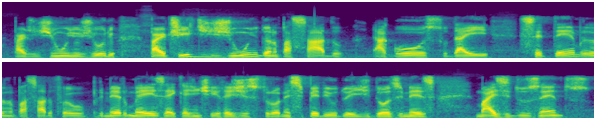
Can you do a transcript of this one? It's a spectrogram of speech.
a partir de junho, julho, a partir de junho do ano passado, agosto, daí setembro do ano passado foi o primeiro mês aí que a gente registrou nesse período aí de 12 meses mais de 200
